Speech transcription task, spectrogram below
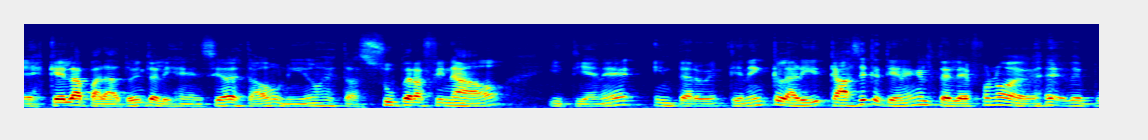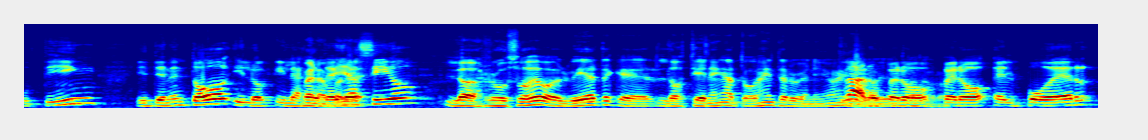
es que el aparato de inteligencia de Estados Unidos está súper afinado y tiene tienen casi que tienen el teléfono de, Putin y tienen todo y, lo, y la estrategia ha sido... Los rusos, olvídate que los tienen a todos intervenidos. Claro, pero, pero el poder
